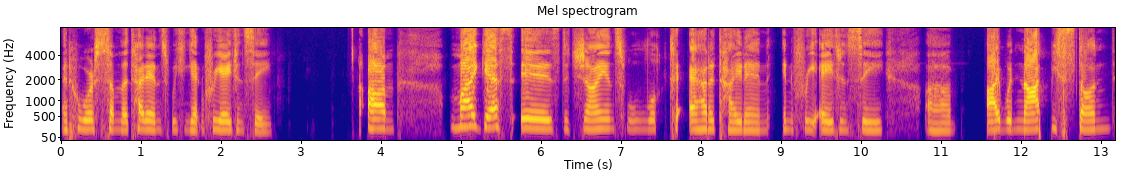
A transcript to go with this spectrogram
And who are some of the tight ends we can get in free agency? Um, my guess is the Giants will look to add a tight end in free agency. Uh, I would not be stunned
